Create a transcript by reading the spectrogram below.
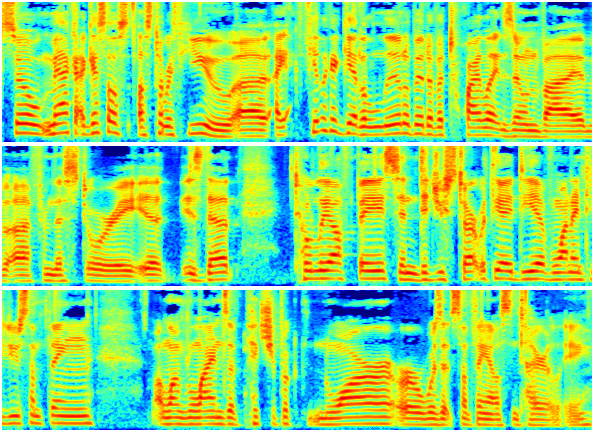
So, Mac, I guess I'll, I'll start with you. Uh, I feel like I get a little bit of a Twilight Zone vibe uh, from this story. Uh, is that totally off base? And did you start with the idea of wanting to do something along the lines of picture book noir, or was it something else entirely?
